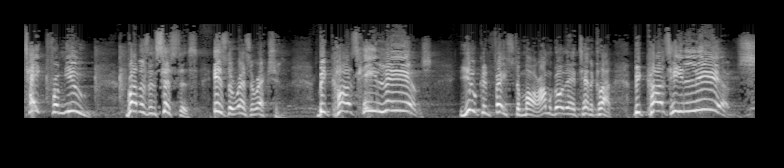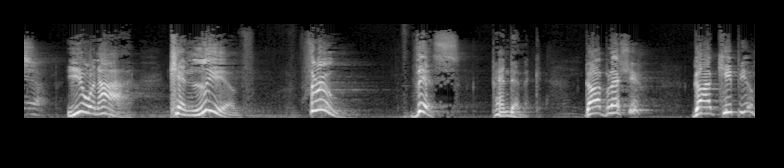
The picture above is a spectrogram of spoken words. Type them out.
take from you, brothers and sisters, is the resurrection. Because he lives, you can face tomorrow. I'm going to go there at 10 o'clock. Because he lives, you and I can live through this pandemic. God bless you. God keep you.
